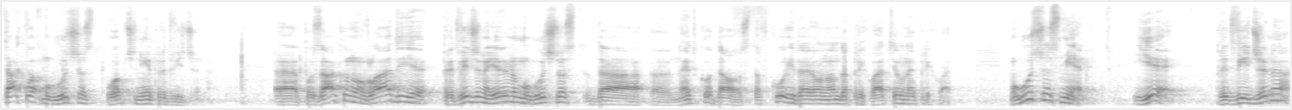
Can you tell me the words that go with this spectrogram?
Takva mogućnost uopće nije predviđena. E, po zakonu o vladi je predviđena jedina mogućnost da e, netko da ostavku i da je on onda prihvati ili ne prihvati. Mogućnost smjene je predviđena,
